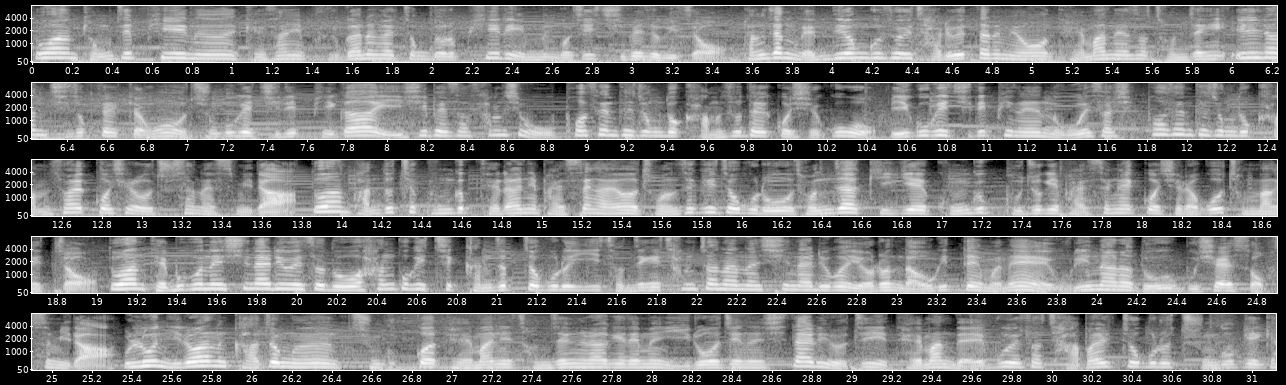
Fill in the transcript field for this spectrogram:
또한 경제 피해는 계산이 불가 능할 정도로 피해를 입는 것이 지배적이죠. 당장 랜드 연구소의 자료에 따르면 대만에서 전쟁이 1년 지속될 경우 중국의 GDP가 20에서 35% 정도 감소될 것이고 미국의 GDP는 5에서 10% 정도 감소할 것이라고 추산했습니다. 또한 반도체 공급 대란이 발생하여 전 세계적으로 전자기기의 공급 부족이 발생할 것이라고 전망했죠. 또한 대부분의 시나리오에서도 한국이 즉 간접적으로 이 전쟁에 참전하는 시나리오가 여러 나오기 때문에 우리나라도 무시할 수 없습니다. 물론 이러한 가정은 중국과 대만이 전쟁을 하게 되면 이루어지는 시나리오지 대만 내부에서 자발적으로 중국에게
